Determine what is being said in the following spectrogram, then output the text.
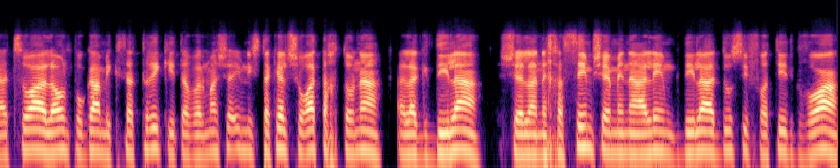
התשואה על ההון פה גם היא קצת טריקית, אבל מה שאם נסתכל שורה תחתונה על הגדילה של הנכסים שהם מנהלים, גדילה דו-ספרתית גבוהה,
